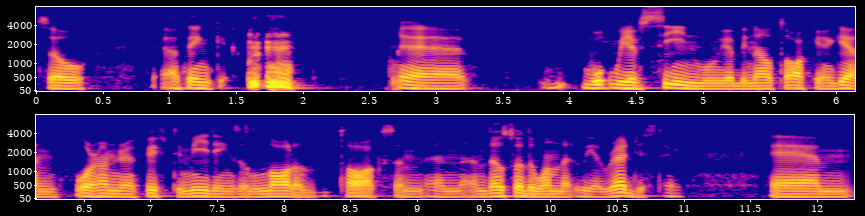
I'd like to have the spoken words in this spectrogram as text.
So I think uh, what we have seen when we have been out talking again, 450 meetings, a lot of talks, and, and, and those are the ones that we have registered. Um,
